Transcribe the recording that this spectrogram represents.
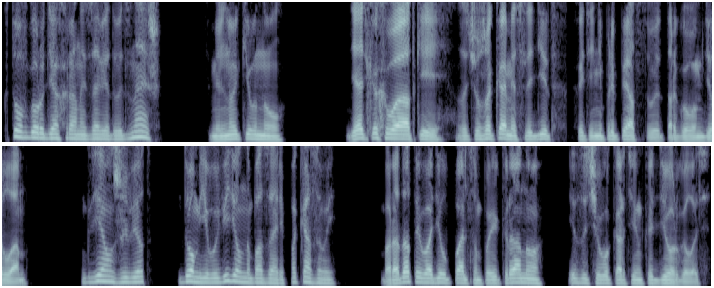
Кто в городе охраной заведует, знаешь? Хмельной кивнул. Дядька хваткий, за чужаками следит, хоть и не препятствует торговым делам. Где он живет? Дом его видел на базаре? Показывай. Бородатый водил пальцем по экрану, из-за чего картинка дергалась.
